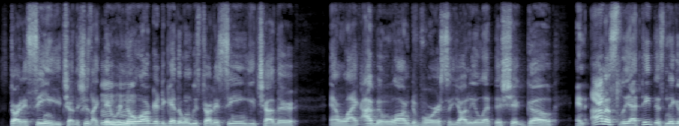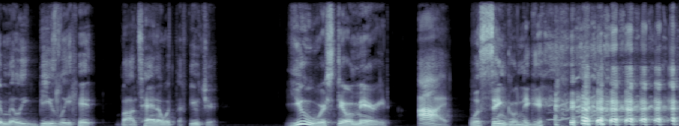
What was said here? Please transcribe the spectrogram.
started seeing each other. She's like, they were Mhm. no longer together when we started seeing each other. And like, I've been long divorced, so y'all need to let this shit go. And honestly, I think this nigga Malik Beasley hit Montana with the future. You were still married. I was single, nigga.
